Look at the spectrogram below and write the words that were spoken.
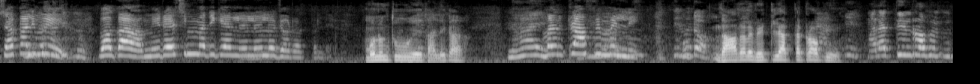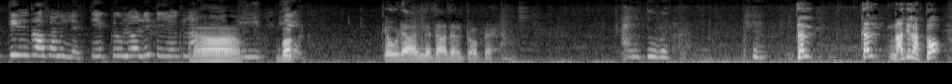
सकाळी मी बघा मी रेसिंगमध्ये गेलेलो जोरात पडले म्हणून तू एक आले का? मला ट्रॉफी मिळली. कुठं? दादाला भेटली आता ट्रॉफी. मला तीन ट्रॉफी तीन ट्रॉफी मिळले. ती एक पिवली होली ती एक लाल. हा. ही- बघ. केवढ्या आणल्या दादाला ट्रॉफ्या. आणि तू बघ. चल चल. नादी लागतो.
